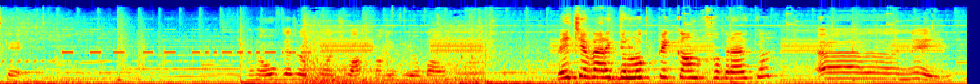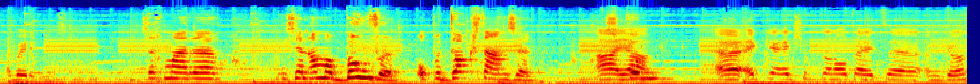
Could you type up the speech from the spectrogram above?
Oké. Mijn hoofd is ook gewoon zwart van die vuurbal. Weet je waar ik de lockpick kan gebruiken? Eh, nee, dat weet ik niet. Zeg maar, eh, die zijn allemaal boven. Op het dak staan ze. Ah Ze ja, komen- Eh, ik, ik zoek dan altijd een gun.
